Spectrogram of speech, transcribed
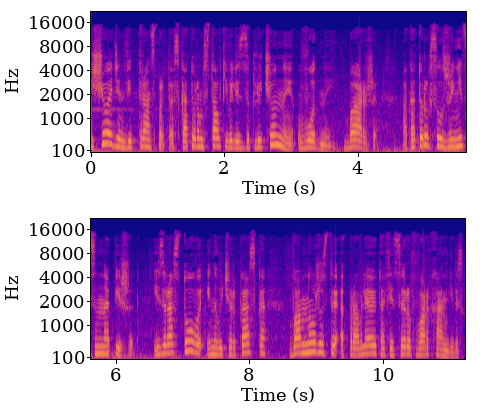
Еще один вид транспорта, с которым сталкивались заключенные – водные, баржи, о которых Солженицын напишет. Из Ростова и Новочеркасска во множестве отправляют офицеров в Архангельск,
